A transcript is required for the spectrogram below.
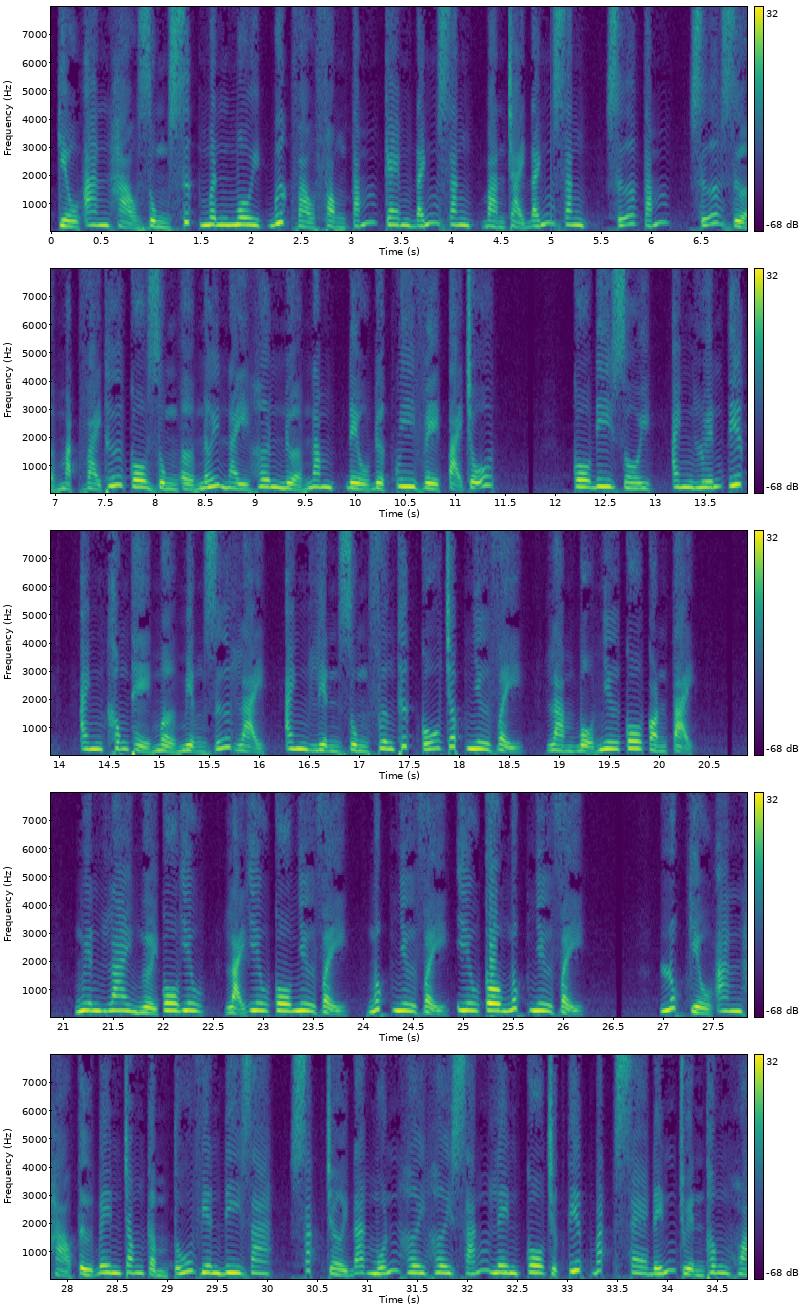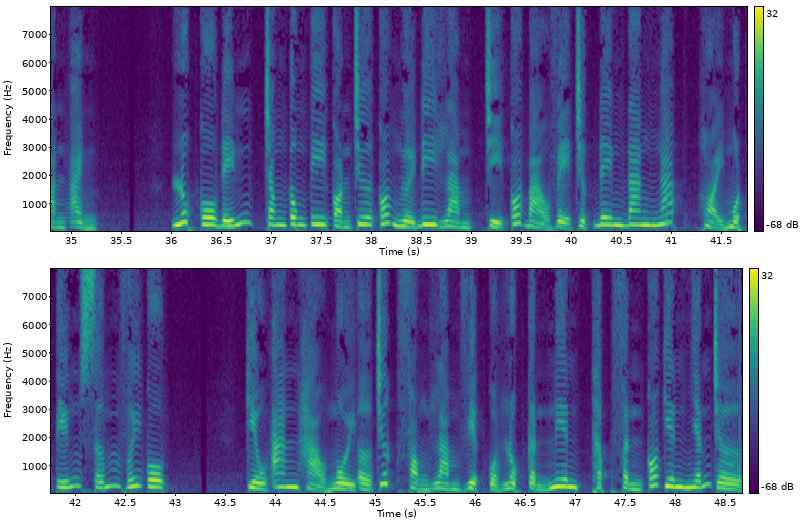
Kiều An Hảo dùng sức mân môi bước vào phòng tắm kem đánh răng, bàn chải đánh răng, sữa tắm, sữa rửa mặt vài thứ cô dùng ở nơi này hơn nửa năm đều được quy về tại chỗ. Cô đi rồi, anh luyến tiếc, anh không thể mở miệng giữ lại, anh liền dùng phương thức cố chấp như vậy, làm bộ như cô còn tại. Nguyên lai like người cô yêu, lại yêu cô như vậy, ngốc như vậy, yêu cô ngốc như vậy. Lúc Kiều An Hảo từ bên trong cầm tú viên đi ra, sắc trời đã muốn hơi hơi sáng lên cô trực tiếp bắt xe đến truyền thông hoàn ảnh. Lúc cô đến, trong công ty còn chưa có người đi làm, chỉ có bảo vệ trực đêm đang ngáp, hỏi một tiếng sớm với cô. Kiều An Hảo ngồi ở trước phòng làm việc của Lục Cẩn Niên, thập phần có kiên nhẫn chờ.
